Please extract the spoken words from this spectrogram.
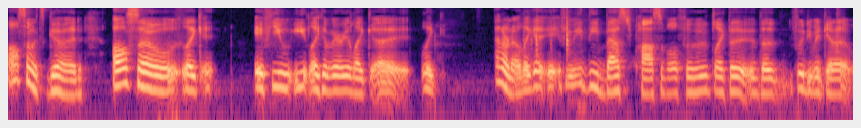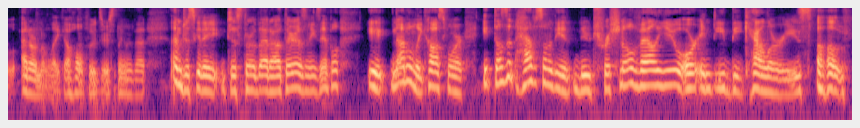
Also, it's good. Also, like if you eat like a very like uh like I don't know, like if you eat the best possible food, like the the food you would get a I don't know, like a Whole Foods or something like that. I'm just gonna just throw that out there as an example. It not only costs more, it doesn't have some of the nutritional value or indeed the calories of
